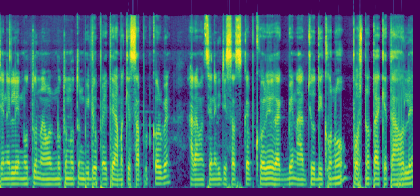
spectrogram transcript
চ্যানেলে নতুন, আমার নতুন নতুন ভিডিও পাইতে আমাকে সাপোর্ট করবেন। আর আমার চ্যানেলটি সাবস্ক্রাইব করে রাখবেন। আর যদি কোনো প্রশ্ন থাকে তাহলে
